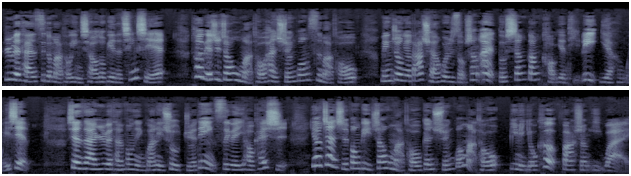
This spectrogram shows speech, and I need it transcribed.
日月潭四个码头引桥都变得倾斜，特别是朝雾码头和玄光寺码头，民众要搭船或者走上岸都相当考验体力，也很危险。现在日月潭风景管理处决定，四月一号开始要暂时封闭朝雾码头跟玄光码头，避免游客发生意外。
